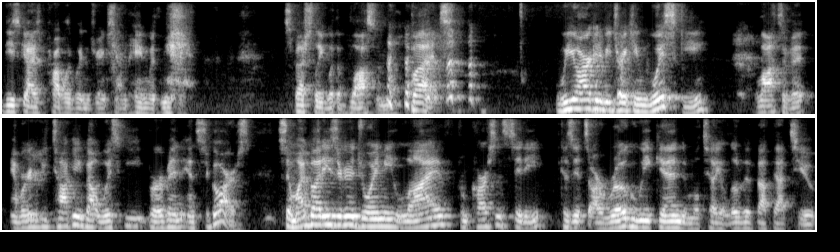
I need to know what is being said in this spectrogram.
these guys probably wouldn't drink champagne with me, especially with a blossom. But we are going to be drinking whiskey, lots of it, and we're going to be talking about whiskey, bourbon, and cigars. So my buddies are going to join me live from Carson City because it's our Rogue weekend, and we'll tell you a little bit about that too.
